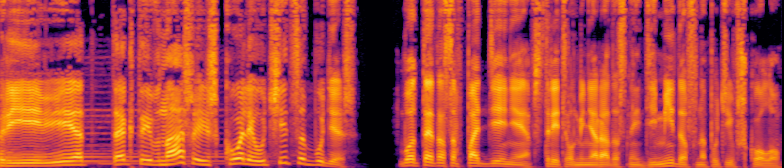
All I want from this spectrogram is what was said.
«Привет! Так ты в нашей школе учиться будешь?» «Вот это совпадение!» — встретил меня радостный Демидов на пути в школу.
